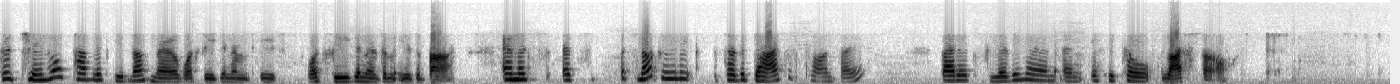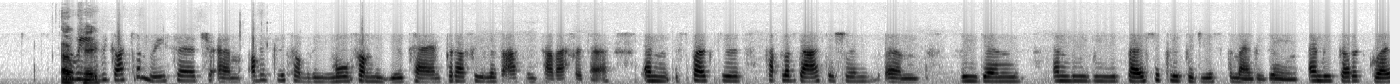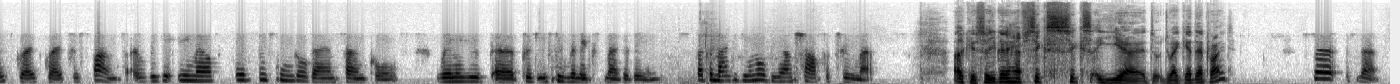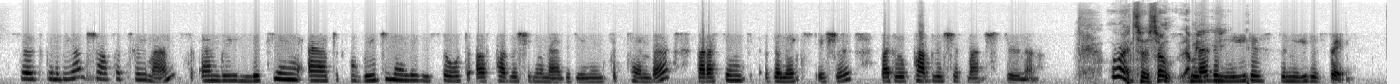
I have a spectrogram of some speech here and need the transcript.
the general public did not know what veganism is, what veganism is about, and it's it's it's not really. So the diet is plant based, but it's living an, an ethical lifestyle. Okay. So we, we got some research, um, obviously from the more from the UK, and put our feelers out in South Africa, and spoke to a couple of dietitians, um, vegans, and we, we basically produced the magazine. And we've got a great, great, great response. Uh, We get emails every single day and phone calls. When are you uh, producing the next magazine? But the magazine will be on shelf for three months. Okay, so you're going to have six six a year. Do, do I get that right? So no. So it's going to be on shelf for three months, and we're looking at. Originally, we thought of publishing the magazine in September, but I think the next issue. But we'll publish it much sooner. All right. So so I know, the need is the need is there.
